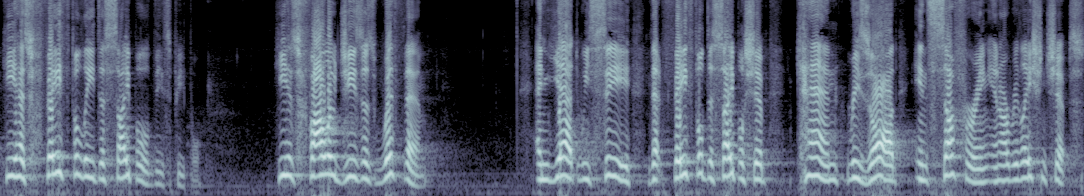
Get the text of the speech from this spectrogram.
He has faithfully discipled these people, he has followed Jesus with them. And yet, we see that faithful discipleship can result in suffering in our relationships.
